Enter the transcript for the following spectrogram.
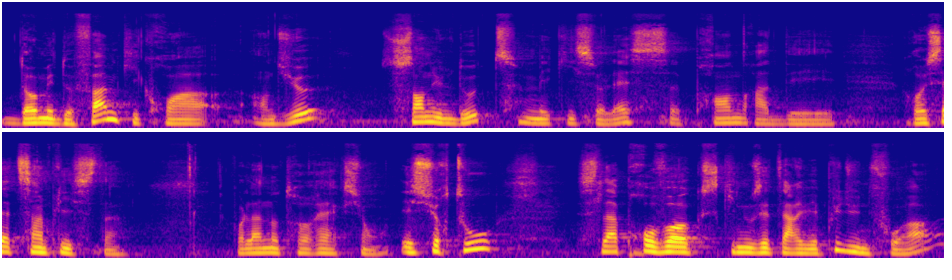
d'hommes et de femmes qui croient en Dieu, sans nul doute, mais qui se laissent prendre à des recettes simplistes. Voilà notre réaction. Et surtout, cela provoque ce qui nous est arrivé plus d'une fois,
